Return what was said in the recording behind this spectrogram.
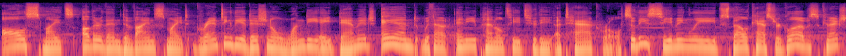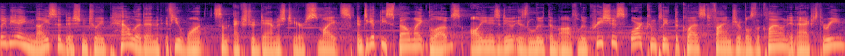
all smites other than Divine Smite, granting the additional 1d8 damage and without any penalty to the attack roll. So these seemingly spellcaster gloves can actually be a nice addition to a paladin if you want some extra damage to your smites. And to get these Spellmight gloves, all you need to do is loot them off Lucretius or complete the quest Find Dribbles the Clown in Act 3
